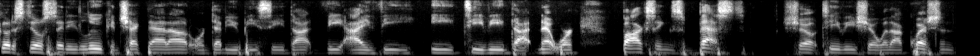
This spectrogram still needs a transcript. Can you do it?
Go to Steel City Luke and check that out or wbc.vivetv.network. Boxing's best show, TV show without question.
